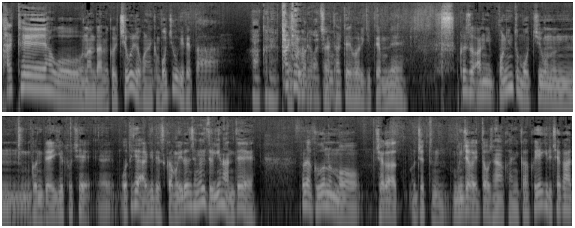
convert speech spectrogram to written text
탈퇴하고 난 다음에 그걸 지우려고 하니까 못 지우게 됐다. 아, 그래요? 탈퇴해버려가지고? 네, 탈퇴해버리기 때문에. 그래서 아니, 본인도 못 지우는 건데 이게 도대체 어떻게 알게 됐을까 뭐 이런 생각이 들긴 한데 그러나 그거는 뭐 제가 어쨌든 문제가 있다고 생각하니까 그 얘기를 제가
